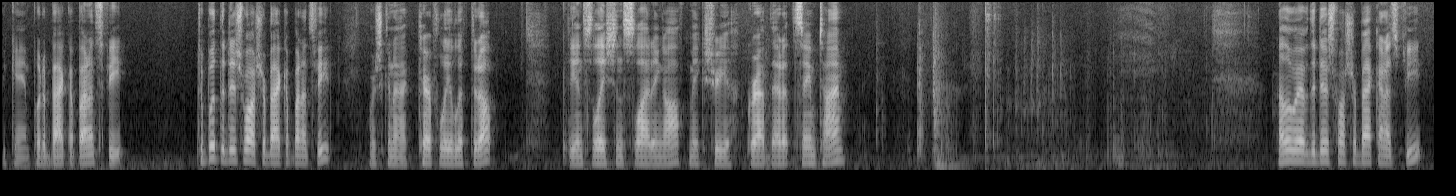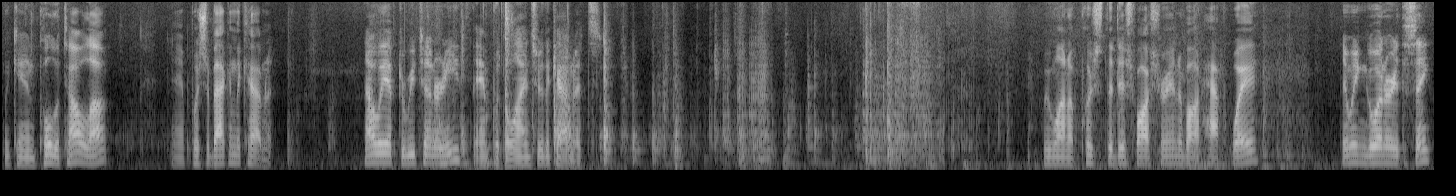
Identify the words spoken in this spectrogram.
we can put it back up on its feet. To put the dishwasher back up on its feet, we're just going to carefully lift it up. The insulation sliding off, make sure you grab that at the same time. Now that we have the dishwasher back on its feet, we can pull the towel out and push it back in the cabinet. Now we have to reach underneath and put the lines through the cabinets. We want to push the dishwasher in about halfway then we can go underneath the sink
